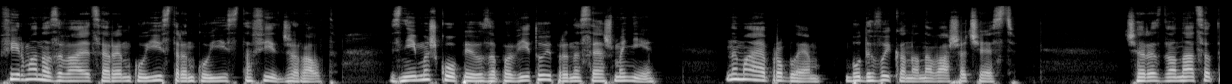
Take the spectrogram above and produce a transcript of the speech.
Фірма називається Ренкуїст, Ренкуїст та Фіцджералд. Знімеш копію заповіту і принесеш мені. Немає проблем, буде виконано ваша честь. Через 12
